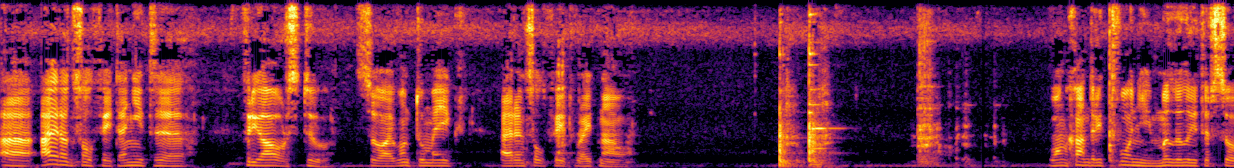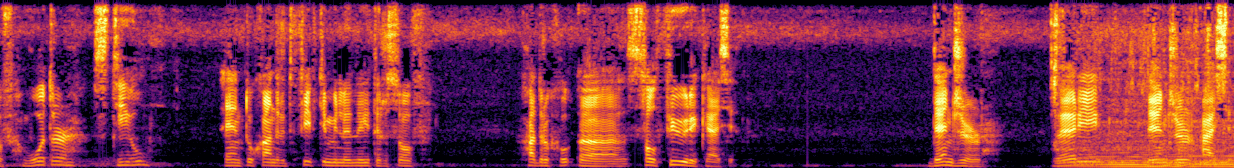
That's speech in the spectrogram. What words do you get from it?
uh, iron sulfate, I need uh, 3 hours too. So I want to make iron sulfate right now. 120 milliliters of water, still, and 250 milliliters of hydro uh, sulfuric acid. Danger, very danger acid.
